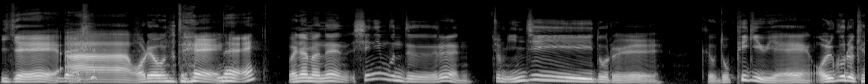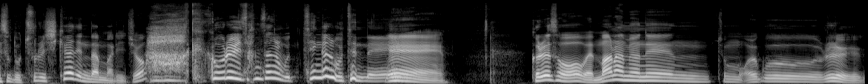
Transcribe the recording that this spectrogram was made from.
이게 네. 아 어려운데 네 왜냐면은 신인분들은 좀 인지도를 그 높이기 위해 얼굴을 계속 노출을 시켜야 된단 말이죠. 아 그거를 상상을 못 생각을 못 했네 예. 그래서 웬만하면은 좀 얼굴을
